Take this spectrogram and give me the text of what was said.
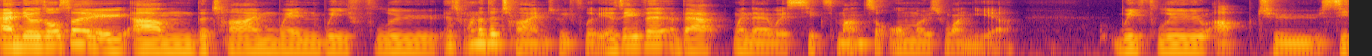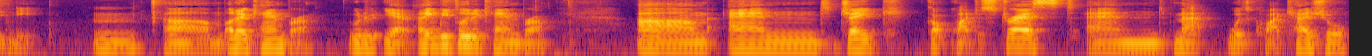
And there was also um, the time when we flew. It was one of the times we flew. It was either about when they were six months or almost one year. We flew up to Sydney. Um, oh no, Canberra. Would yeah, I think we flew to Canberra. Um, and Jake got quite distressed, and Matt was quite casual.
